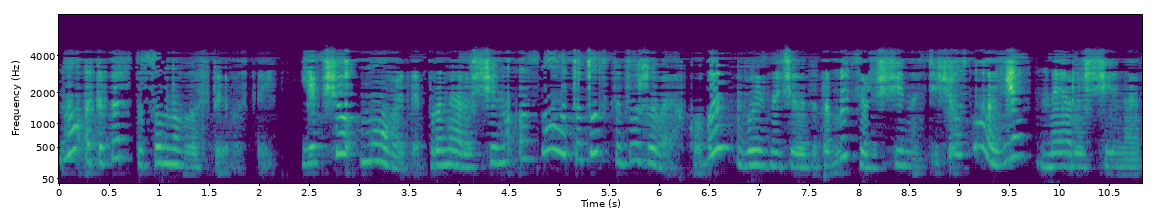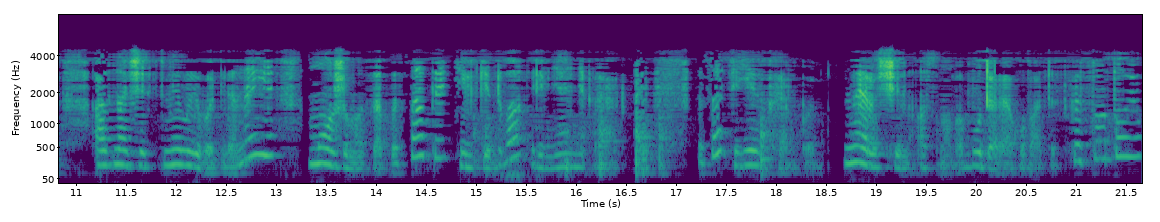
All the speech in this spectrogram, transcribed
Ну, а тепер стосовно властивостей. Якщо мова йде про нерозчинну основу, то тут все дуже легко. Ви визначили за таблицю розчинності, що основа є нерозчинною, а значить сміливо для неї можемо записати тільки два рівняння реакції. За цією схемкою. Нерозчинна основа буде реагувати з кислотою.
